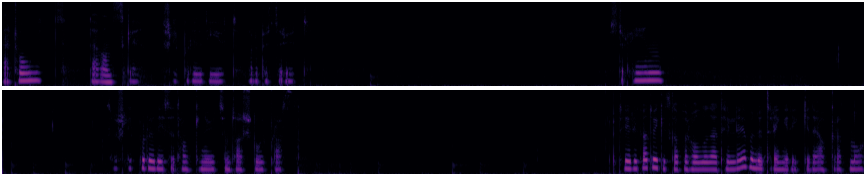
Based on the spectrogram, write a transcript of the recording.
det er tungt, det er vanskelig. Slipper du de ut når du puster ut? Puster du inn Så slipper du disse tankene ut som tar stor plass. Det betyr ikke at du ikke skal forholde deg til dem, men du trenger ikke det akkurat nå.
